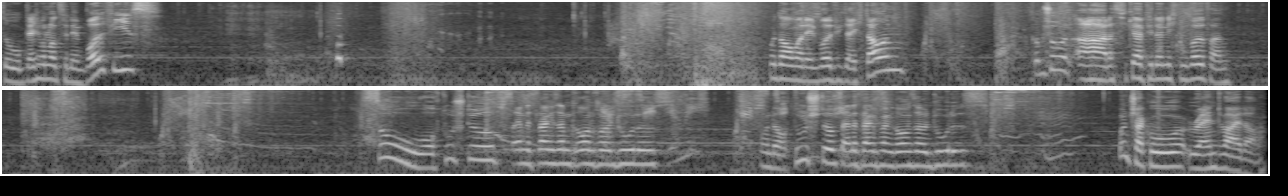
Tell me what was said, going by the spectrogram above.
So, gleich runter zu den Wolfies. Und da haben wir den Wolfi gleich down. Komm schon. Ah, das sieht greift wieder nicht den Wolf an. So, auch du stirbst eines langsam grauenvollen Todes. Und auch du stirbst eines langsam grauenvollen Todes. Und Chaco rennt weiter.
